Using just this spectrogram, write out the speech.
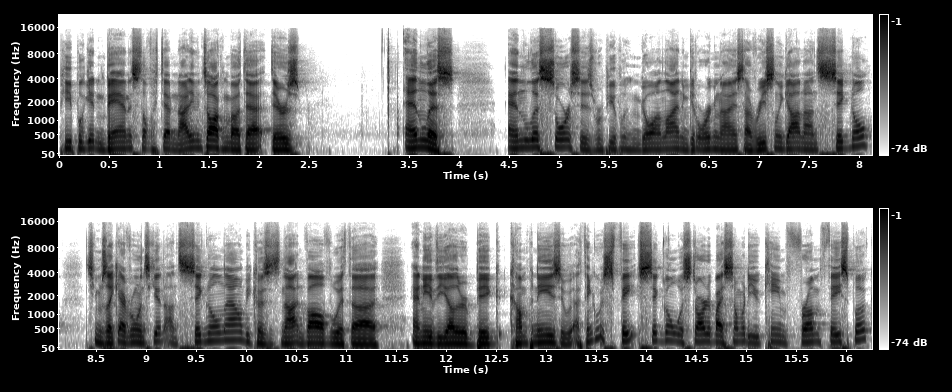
people getting banned and stuff like that. I'm not even talking about that. There's endless, endless sources where people can go online and get organized. I've recently gotten on Signal. Seems like everyone's getting on Signal now because it's not involved with uh, any of the other big companies. I think it was Fa- Signal was started by somebody who came from Facebook,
